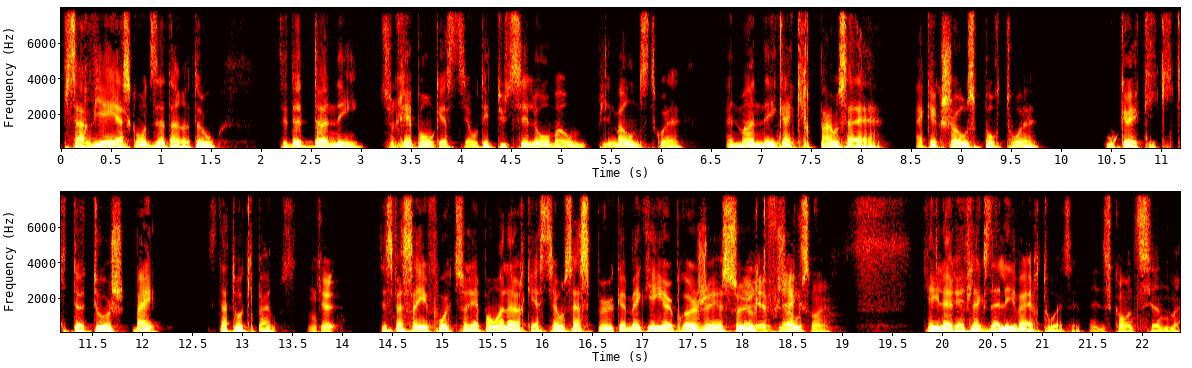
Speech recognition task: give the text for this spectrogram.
Puis ça revient à ce qu'on disait tantôt, tu sais, de donner, tu réponds aux questions, tu es utile au monde. Puis le monde, c'est quoi? À un moment donné, quand il repense à, à quelque chose pour toi ou que, qui, qui- te touche, ben c'est à toi qui pense. OK. Tu sais, ça fait cinq fois que tu réponds à leurs questions. Ça se peut que le mec ait un projet sur Le quelque réflexe, chose, ouais. qu'il ait le réflexe d'aller vers toi. Tu sais. Et du conditionnement.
